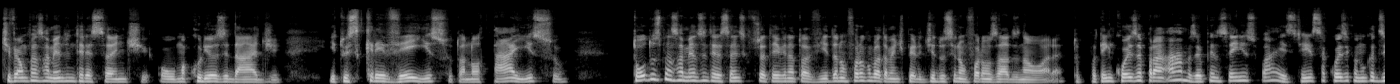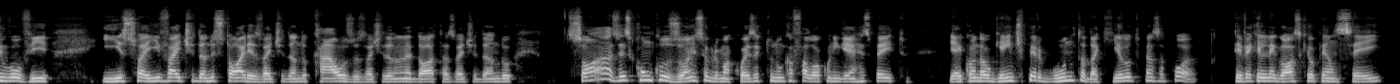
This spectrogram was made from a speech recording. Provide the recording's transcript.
tiver um pensamento interessante ou uma curiosidade e tu escrever isso, tu anotar isso, todos os pensamentos interessantes que tu já teve na tua vida não foram completamente perdidos se não foram usados na hora. Tu tem coisa para, ah, mas eu pensei nisso, ah, tem essa coisa que eu nunca desenvolvi. E isso aí vai te dando histórias, vai te dando causos, vai te dando anedotas, vai te dando só às vezes conclusões sobre uma coisa que tu nunca falou com ninguém a respeito. E aí quando alguém te pergunta daquilo, tu pensa, pô, teve aquele negócio que eu pensei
